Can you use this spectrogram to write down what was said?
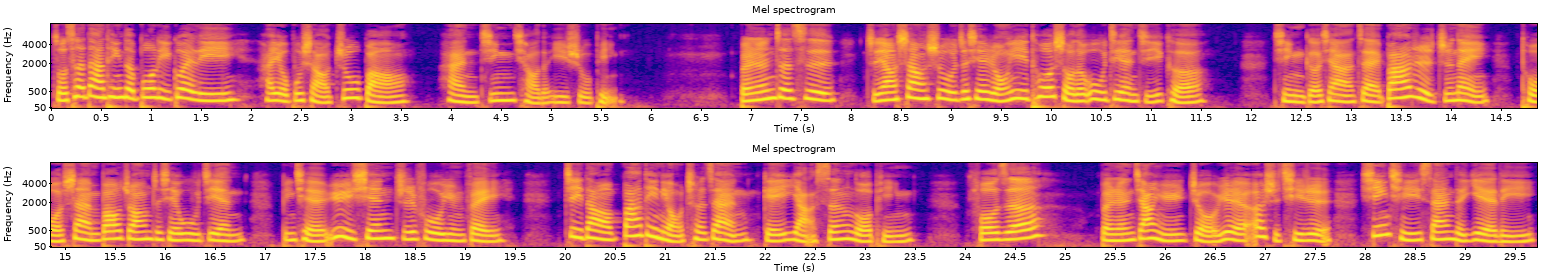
左侧大厅的玻璃柜里还有不少珠宝和精巧的艺术品。本人这次只要上述这些容易脱手的物件即可，请阁下在八日之内妥善包装这些物件，并且预先支付运费，寄到巴蒂纽车站给亚森·罗平，否则。本人将于九月二十七日星期三的夜里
